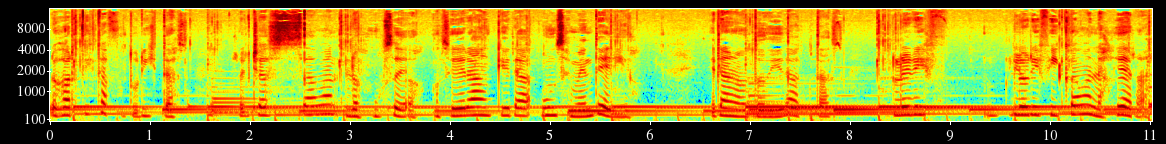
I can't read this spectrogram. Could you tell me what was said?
Los artistas futuristas rechazaban los museos, consideraban que era un cementerio eran autodidactas, glorificaban las guerras,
